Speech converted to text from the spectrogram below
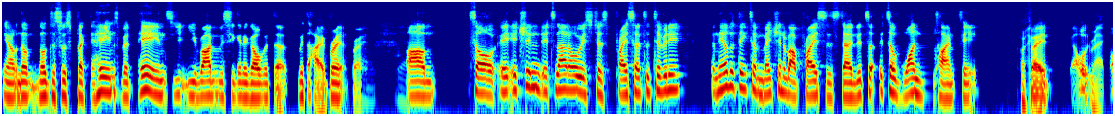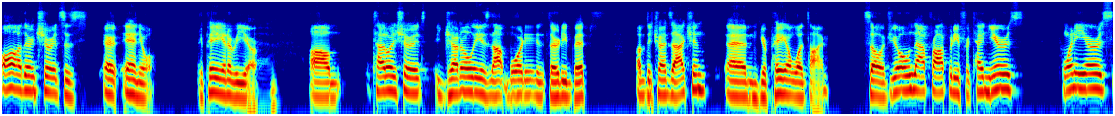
you know, no, no disrespect to Hanes, but Hanes, you, are obviously going to go with the with the high brand, right? Yeah. Um, so it, it, shouldn't. It's not always just price sensitivity. And the other thing to mention about price is that it's a it's a one time fee, okay. right? Correct. All other insurance is annual. You're paying it every year. Um, title insurance generally is not more than 30 bips of the transaction, and you're paying it one time. So if you own that property for 10 years, 20 years,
